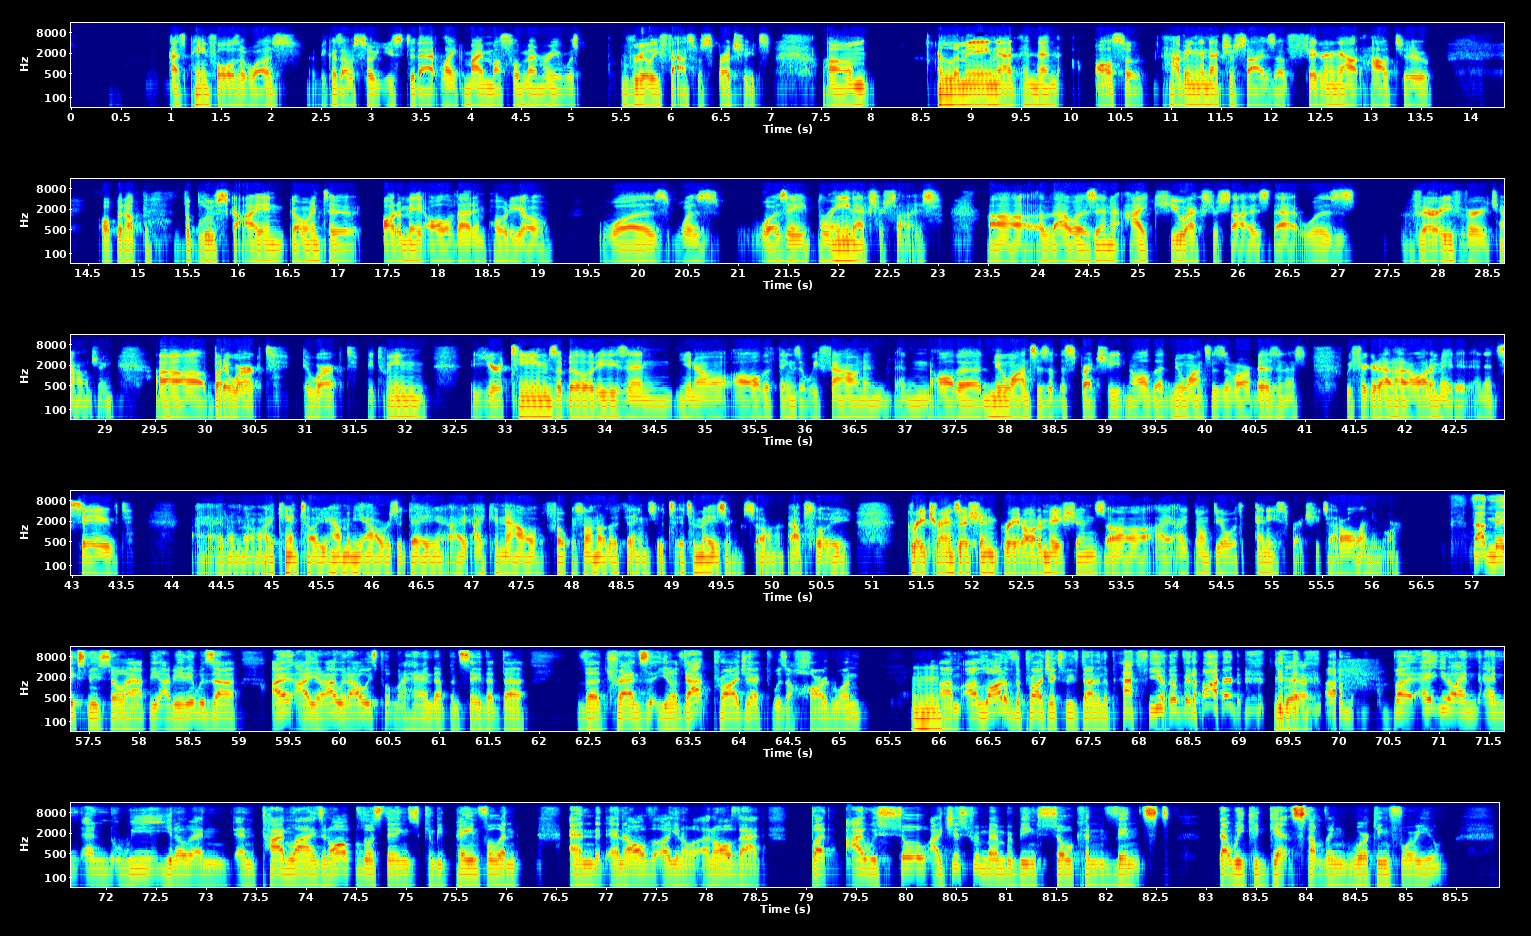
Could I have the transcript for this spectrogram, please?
as painful as it was, because I was so used to that, like my muscle memory was really fast with spreadsheets. Um, eliminating that and then also having an exercise of figuring out how to open up the blue sky and go into automate all of that in Podio was was was a brain exercise. Uh, that was an IQ exercise that was very very challenging, uh, but it worked. It worked between your team's abilities and you know all the things that we found and and all the nuances of the spreadsheet and all the nuances of our business we figured out how to automate it and it saved i don't know. I can't tell you how many hours a day i, I can now focus on other things. It's it's amazing. So absolutely. Great transition great automations. Uh, I, I don't deal with any spreadsheets at all anymore. That makes me so happy. I mean it was uh i i you know i would always put my hand up and say that the the trans you know that project was a hard one mm-hmm. um, a lot of the projects we've done in the past few have been hard yeah. um, but eh, you know and and and we you know and and timelines and all of those things can be painful and and and all you know and all of that but i was so i just remember being so convinced that we could get something working for you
